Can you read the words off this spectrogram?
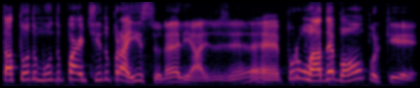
tá todo mundo partindo para isso, né, Linhares? É, por um lado é bom, porque,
